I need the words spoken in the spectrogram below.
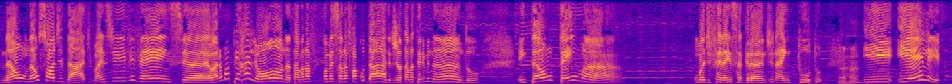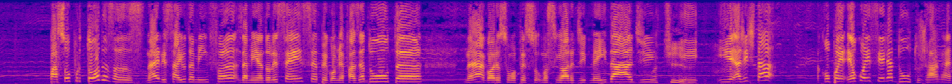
Não, não só de idade, mas de vivência. Eu era uma pirralhona, tava na- começando a faculdade, ele já tava terminando. Então tem uma uma diferença grande, né, em tudo. Aham. E, e ele passou por todas as, né, ele saiu da minha infan, da minha adolescência, pegou minha fase adulta, né? Agora eu sou uma pessoa, uma senhora de meia idade. Uma tia. E, e a gente tá acompanha, eu conheci ele adulto já, né?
